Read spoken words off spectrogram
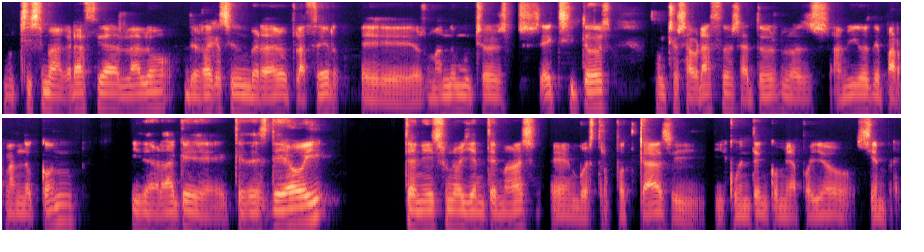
Muchísimas gracias, Lalo. De verdad que ha sido un verdadero placer. Eh, os mando muchos éxitos, muchos abrazos a todos los amigos de Parlando Con. Y de verdad que, que desde hoy tenéis un oyente más en vuestro podcast y, cuenten con mi apoyo siempre.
